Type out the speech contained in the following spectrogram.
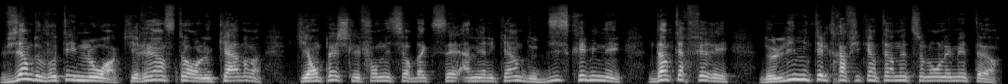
vient de voter une loi qui réinstaure le cadre qui empêche les fournisseurs d'accès américains de discriminer, d'interférer, de limiter le trafic Internet selon l'émetteur,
